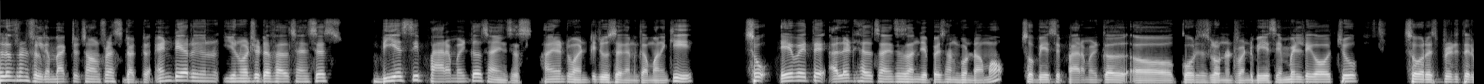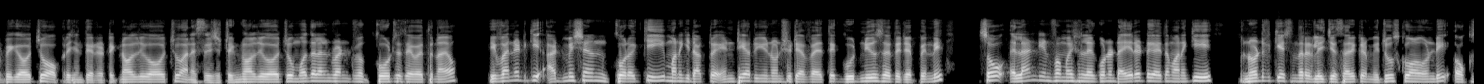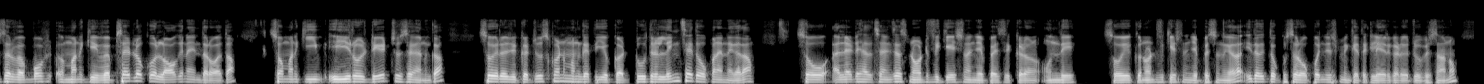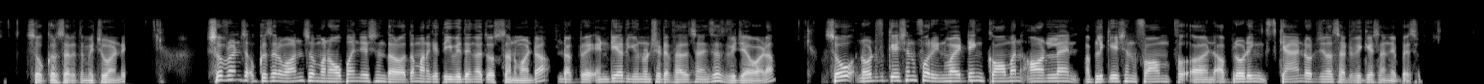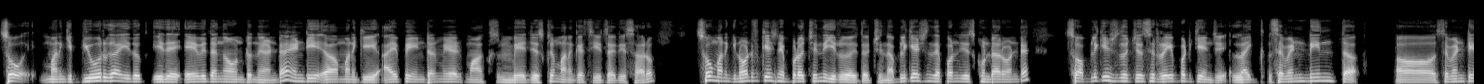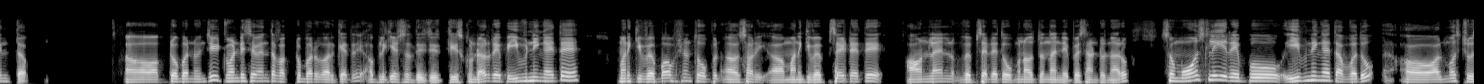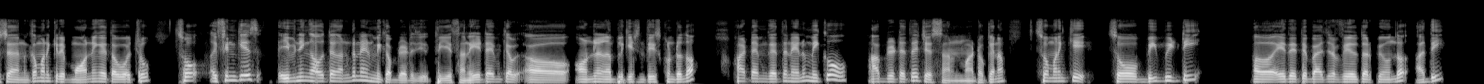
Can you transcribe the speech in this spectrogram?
Hello friends welcome back to channel friends doctor NTR university of health sciences BSc paramedical sciences అయినటువంటి చూసే కనుక మనకి so ఏవైతే allied health sciences అని చెప్పేసి అనుకుంటామో సో బీఎస్సీ పారామెడికల్ కోర్సెస్లో ఉన్నటువంటి బీఎస్సీ ఎంఎల్టీ కావచ్చు సో రెస్పిరేటరీ థెరపీ కావచ్చు ఆపరేషన్ థియేటర్ టెక్నాలజీ కావచ్చు అనెస్థెసియా టెక్నాలజీ కావచ్చు మొదలైనటువంటి కోర్సెస్ ఏవైతే ఉన్నాయో ఇవన్నిటికీ అడ్మిషన్ కొరకి మనకి డాక్టర్ ఎన్టీఆర్ యూనివర్సిటీ ఆఫ్ అయితే గుడ్ న్యూస్ అయితే చెప్పింది. సో ఎలాంటి ఇన్ఫర్మేషన్ లేకుండా డైరెక్ట్గా అయితే మనకి నోటిఫికేషన్ ద్వారా రిలీజ్ చేశారు. ఇక్కడ మీరు చూసుకోండి. ఒకసారి వెబ్ మనకి వెబ్సైట్లో లాగిన్ అయిన తర్వాత సో మనకి ఈ- రోజు డేట్ చూసే కనుక సో ఈ రోజు ఇక్కడ చూసుకోండి. మనకైతే ఈ యొక్క టూ త్రీ లింక్స్ అయితే ఓపెన్ అయినాయి కదా. So LID health sciences notification అని చెప్పేసి ఇక్కడ ఉంది. సో ఈ యొక్క నోటిఫికేషన్ అని చెప్పేసి ఉంది కదా. ఇదైతే ఒకసారి ఓపెన్ చేసి మీకు అయితే క్లియర్గా చూపిస్తాను. సో ఒక్కసారి అయితే మీరు చూడండి. సో ఫ్రెండ్స్ ఒక్కసారి వన్స్ మనం ఓపెన్ చేసిన తర్వాత మనకైతే ఈ విధంగా చూస్తాం అనమాట doctor NTR university of health sciences Vijayawada. So notification for inviting common online application form and uploading scan original certificates అని చెప్పేసి. సో మనకి ప్యూర్గా ఇది ఇది ఏ విధంగా ఉంటుంది అంటే ఏంటి uh, మనకి ఐపీ ఇంటర్మీడియట్ మార్క్స్ బేస్ చేసుకుని మనకి సీట్స్ అయితే ఇస్తారు. సో మనకి నోటిఫికేషన్ ఎప్పుడు వచ్చింది? ఈ రోజు అయితే వచ్చింది. అప్లికేషన్స్ ఎప్పుడు తీసుకుంటారు అంటే సో అప్లికేషన్స్ వచ్చేసి రేపటికి ఏంటి లైక్ సెవెంటీన్త్ సెవెంటీన్త్ అక్టోబర్ నుంచి ట్వంటీ సెవెంత్ ఆఫ్ అక్టోబర్ వరకు అయితే అప్లికేషన్ తీసుకుంటారు. రేపు ఈవినింగ్ అయితే మనకి వెబ్ ఆప్షన్స్ ఓపెన్ సారీ మనకి వెబ్సైట్ అయితే ఆన్లైన్ వెబ్సైట్ అయితే ఓపెన్ అవుతుందని చెప్పేసి అంటున్నారు. సో మోస్ట్లీ రేపు ఈవినింగ్ అయితే అవ్వదు. ఆల్మోస్ట్ చూసే కనుక మనకి రేపు మార్నింగ్ అయితే అవ్వచ్చు. So if in case evening అవుతే కనుక నేను మీకు అప్డేట్ తీస్తాను. ఏ టైంకి ఆన్లైన్ అప్లికేషన్ తీసుకుంటుందో ఆ టైంకి అయితే నేను మీకు అప్డేట్ అయితే చేస్తాను అనమాట ఓకేనా? సో మనకి సో బీపీటీ ఏదైతే బ్యాచులర్ ఫిజియోథెరపీ ఉందో అది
